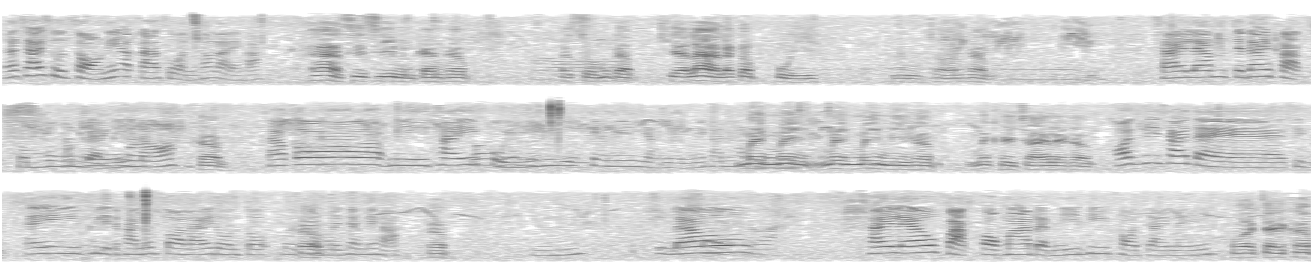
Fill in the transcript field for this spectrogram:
แล้วใช้สูตรสองนี่อัตราส่วนเท่าไหร่คะ5ซีซีเหมือนกันครับ อ๋อผสมกับเคียร่าแล้วก็ปุ๋ยหนึ่งช้อนครับ อืม ใช้แล้วมันจะได้ฝักสมบูรณ์แบบนี้เนาะครับ แล้วก็มีใช้ปุ๋ยเคมีอย่างอื่นไหมคะเนี่ยไม่ไม่ไม่ไม่มีครับ ไม่เคยใช้เลยครับอ๋อที่ใช้แต่สินไอผลิตภัณฑ์นุชฟอร์ไลท์โดนโตโดยตรงเลยใช่ไหมคะครับอือฮึแล้วใช้แล้วฝักออกมาแบบนี้พี่พอใจไหมพอใจครับ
